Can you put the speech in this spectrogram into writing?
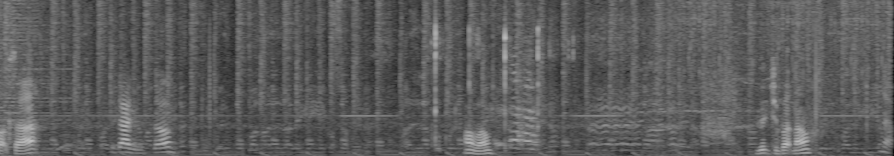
What's that? He died in the storm. Oh well. Richard back now? No.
